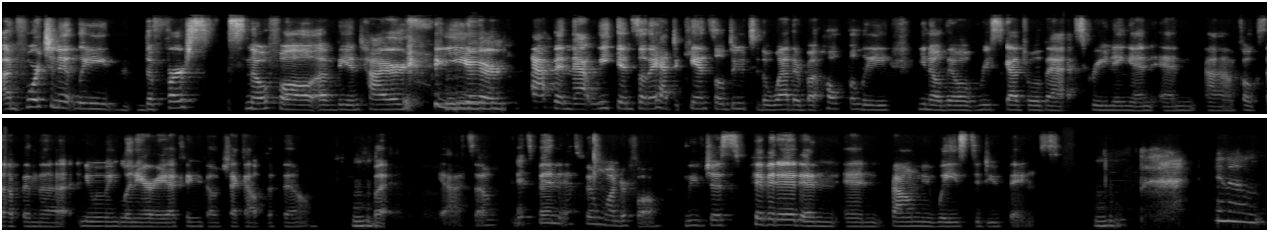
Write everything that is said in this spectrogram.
unfortunately, the first snowfall of the entire year mm-hmm. happened that weekend, so they had to cancel due to the weather. But hopefully, you know, they'll reschedule that screening, and and uh, folks up in the New England area can go check out the film. Mm-hmm. But yeah, so it's been it's been wonderful we've just pivoted and and found new ways to do things. Mm-hmm. And um,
